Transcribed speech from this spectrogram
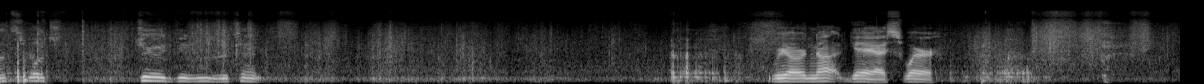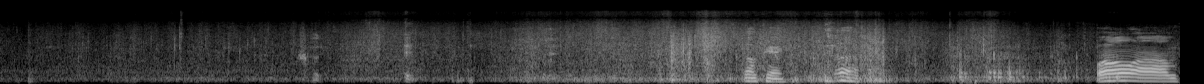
Let's watch Jared get into the tent. We are not gay, I swear. Okay. Ugh. Well, um,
